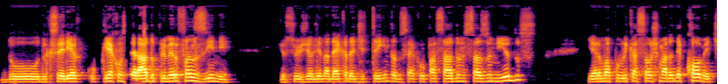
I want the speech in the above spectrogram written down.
do, do que seria o que é considerado o primeiro fanzine, que surgiu ali na década de 30 do século passado nos Estados Unidos, e era uma publicação chamada The Comet,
